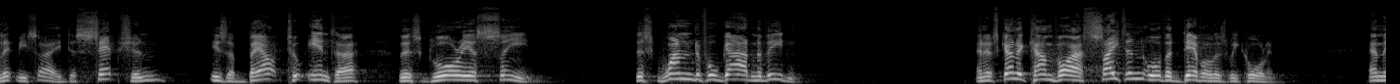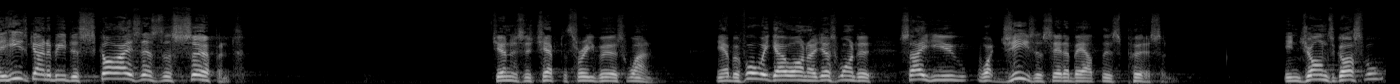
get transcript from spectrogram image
let me say, deception is about to enter this glorious scene, this wonderful Garden of Eden. And it's going to come via Satan or the devil, as we call him. And he's going to be disguised as the serpent. Genesis chapter 3, verse 1. Now, before we go on, I just want to say to you what Jesus said about this person. In John's Gospel,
